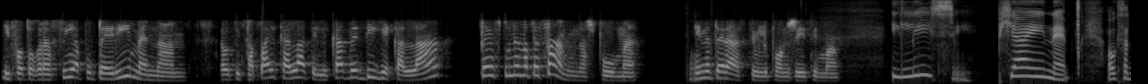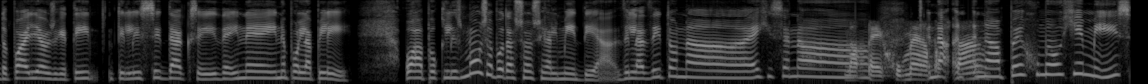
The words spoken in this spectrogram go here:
η φωτογραφία που περίμεναν ότι θα πάει καλά τελικά δεν πήγε καλά, πέφτουν να πεθάνουν ας πούμε. Είναι τεράστιο λοιπόν ζήτημα. Η λύση ποια είναι. Όχι, θα το πω αλλιώς, γιατί τη λύση εντάξει είναι, είναι πολλαπλή. Ο αποκλεισμός από τα social media. Δηλαδή το να έχεις ένα. Να απέχουμε από να, αυτά; Να απέχουμε όχι εμείς.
